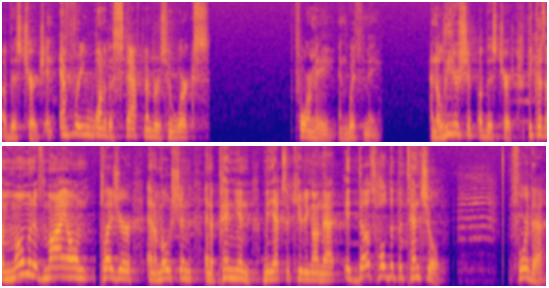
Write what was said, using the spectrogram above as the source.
of this church and every one of the staff members who works for me and with me and the leadership of this church. Because a moment of my own pleasure and emotion and opinion me executing on that it does hold the potential for that.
